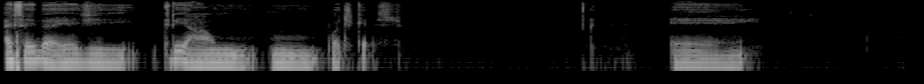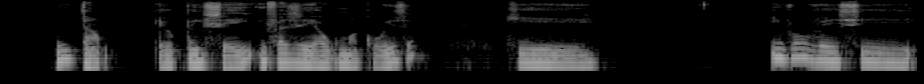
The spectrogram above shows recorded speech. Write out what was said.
essa ideia de criar um, um podcast. É, então, eu pensei em fazer alguma coisa que envolvesse,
